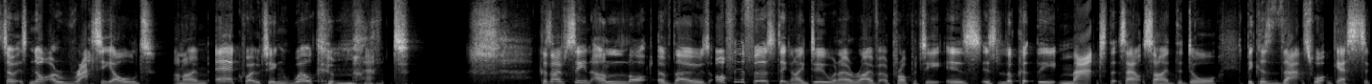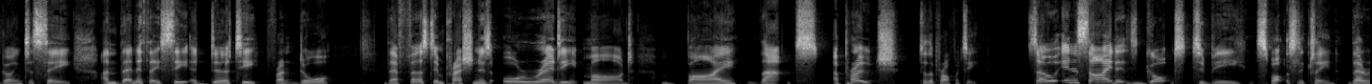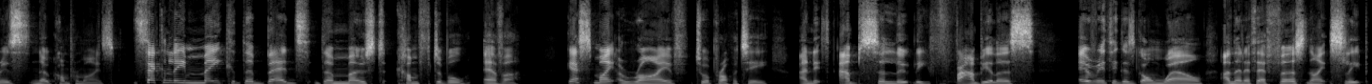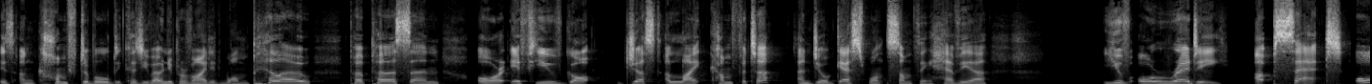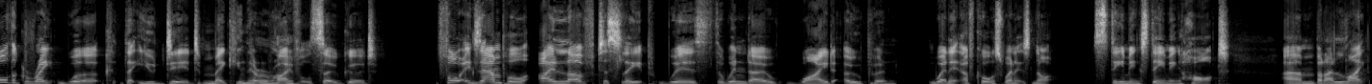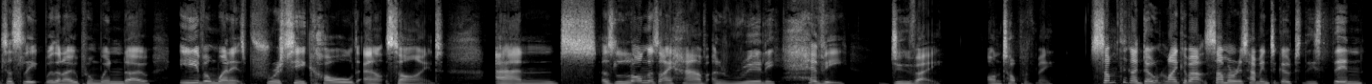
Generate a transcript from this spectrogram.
so it's not a ratty old, and I'm air quoting, welcome mat. Because I've seen a lot of those. Often the first thing I do when I arrive at a property is is look at the mat that's outside the door because that's what guests are going to see. And then if they see a dirty front door, their first impression is already marred by that approach to the property. So inside, it's got to be spotlessly clean. There is no compromise. Secondly, make the beds the most comfortable ever. Guests might arrive to a property and it's absolutely fabulous. Everything has gone well. And then, if their first night's sleep is uncomfortable because you've only provided one pillow per person, or if you've got just a light comforter and your guest wants something heavier, you've already upset all the great work that you did making their arrival so good. For example, I love to sleep with the window wide open when it, of course, when it's not steaming, steaming hot. Um, but I like to sleep with an open window, even when it's pretty cold outside. And as long as I have a really heavy duvet on top of me, something I don't like about summer is having to go to these thin,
